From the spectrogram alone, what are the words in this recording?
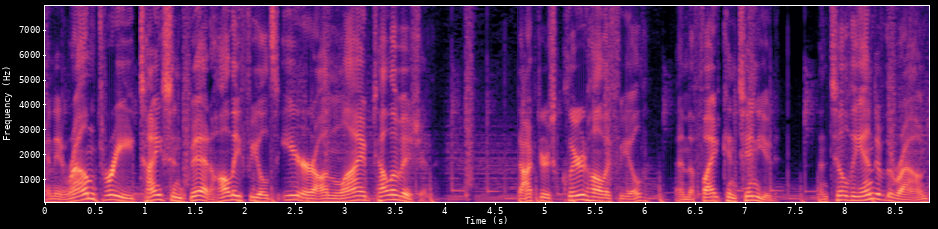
and in round three, Tyson bit Holyfield's ear on live television. Doctors cleared Holyfield, and the fight continued until the end of the round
